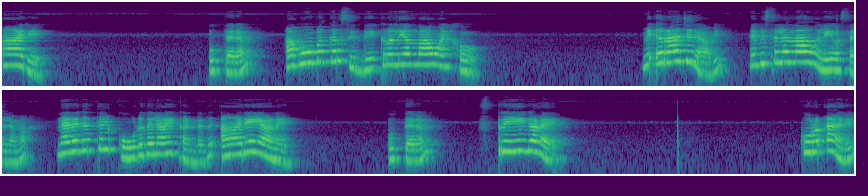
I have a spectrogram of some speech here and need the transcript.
ആര്? ഉത്തരം അബൂബക്കർ സിദ്ദീഖ് റളിയല്ലാഹു അൻഹു. മിഅ്റാജ് രാവിൽ നബി സല്ലല്ലാഹു അലൈഹി വസല്ലമ നരകത്തിൽ കൂടുതലായി കണ്ടത് ആരെയാണ്? ഉത്തരം സ്ത്രീകളെ. ഖുർആനിൽ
